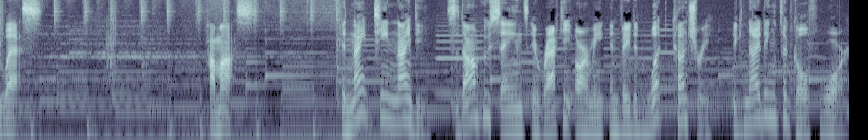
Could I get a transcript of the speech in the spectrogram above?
US? Hamas. In 1990, Saddam Hussein's Iraqi army invaded what country, igniting the Gulf War?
